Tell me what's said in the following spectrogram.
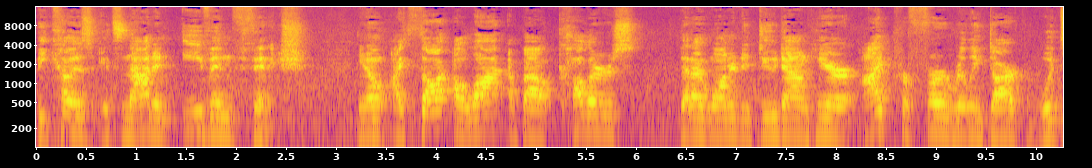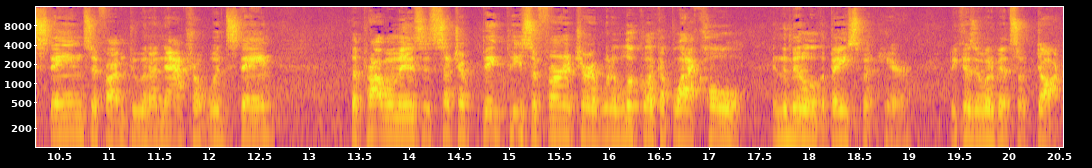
because it's not an even finish. You know, I thought a lot about colors that I wanted to do down here. I prefer really dark wood stains if I'm doing a natural wood stain. The problem is it's such a big piece of furniture it would have looked like a black hole in the middle of the basement here because it would have been so dark.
